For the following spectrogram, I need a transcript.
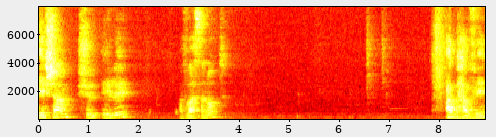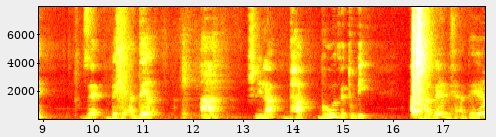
אשם של אלה, הווסנות. אבהווה, זה בהיעדר א, שלילה, בה, בהו זה to be. אבהווה בהיעדר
